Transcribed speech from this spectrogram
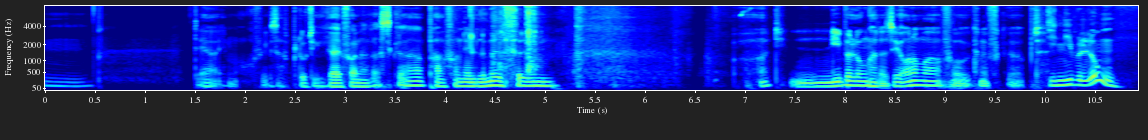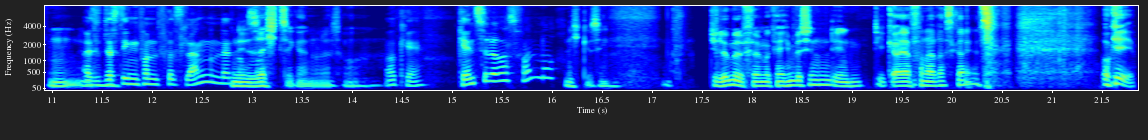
Hm. Der eben auch, wie gesagt, Blutige Geil von Alaska, ein paar von den Lümmelfilmen. Die Nibelung hat er sich auch nochmal vorgeknüpft gehabt. Die Nibelung? Mhm. Also das Ding von Fritz Lang? Und dann In den 60ern oder so. Okay. Kennst du da was von noch? Nicht gesehen. Die Lümmelfilme kenne ich ein bisschen, die, die Geier von Alaska jetzt. Okay,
